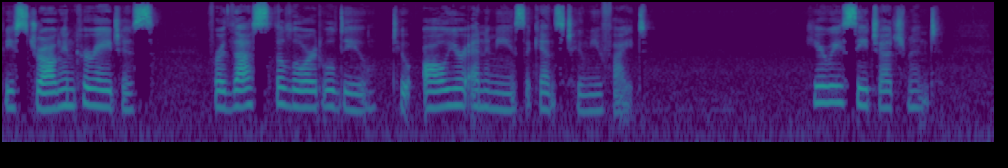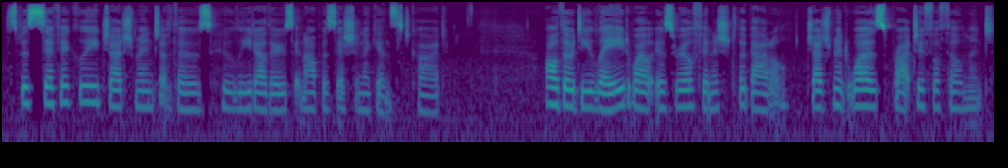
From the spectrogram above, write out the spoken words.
Be strong and courageous, for thus the Lord will do to all your enemies against whom you fight. Here we see judgment, specifically judgment of those who lead others in opposition against God. Although delayed while Israel finished the battle, judgment was brought to fulfillment.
